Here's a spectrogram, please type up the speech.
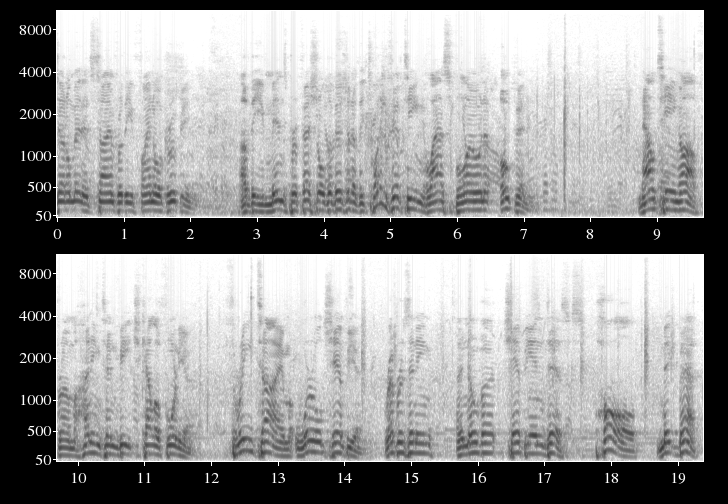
Gentlemen, it's time for the final grouping of the men's professional division of the 2015 Glass Blown Open. Now teeing off from Huntington Beach, California, three-time world champion, representing Innova Champion Discs, Paul McBeth.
